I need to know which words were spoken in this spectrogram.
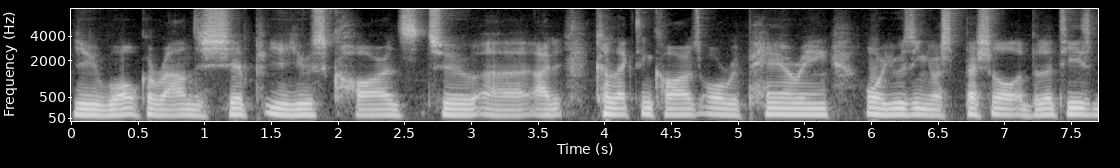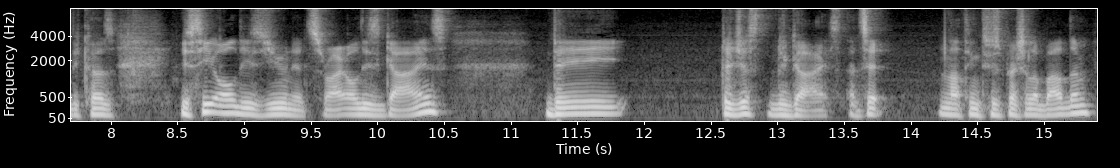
you walk around the ship, you use cards to uh, either collecting cards or repairing or using your special abilities because you see all these units, right? All these guys, they they're just the guys. That's it. nothing too special about them.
